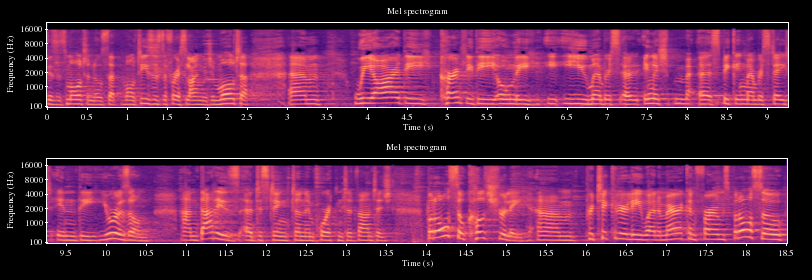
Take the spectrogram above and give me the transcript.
visits Malta knows that Maltese is the first language in Malta. Um, we are the, currently the only EU member, uh, English uh, speaking member state in the Eurozone, and that is a distinct and important advantage. But also culturally, um, particularly when American firms, but also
